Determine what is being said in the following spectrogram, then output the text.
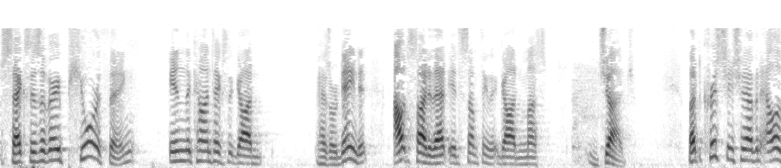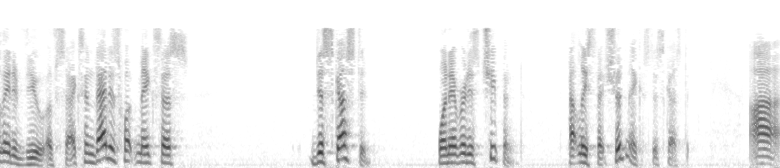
sex is a very pure thing in the context that God has ordained it. Outside of that, it's something that God must judge. But Christians should have an elevated view of sex, and that is what makes us disgusted whenever it is cheapened. At least that should make us disgusted. Uh,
